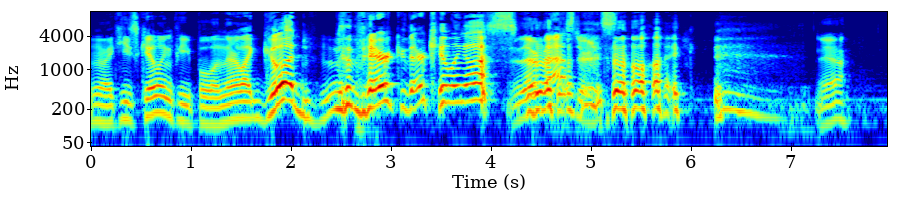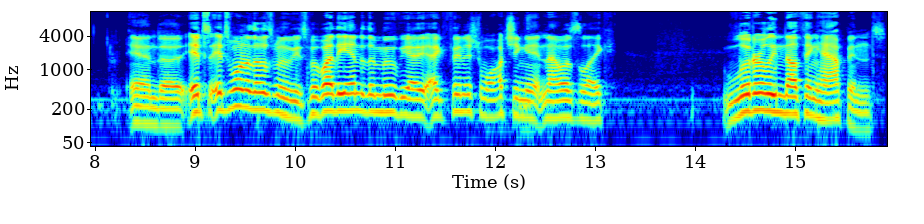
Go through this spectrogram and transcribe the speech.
like he's killing people, and they're like, "Good, they're they're killing us. They're bastards." like, yeah. and uh, it's it's one of those movies. But by the end of the movie, I, I finished watching it, and I was like, literally nothing happened.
